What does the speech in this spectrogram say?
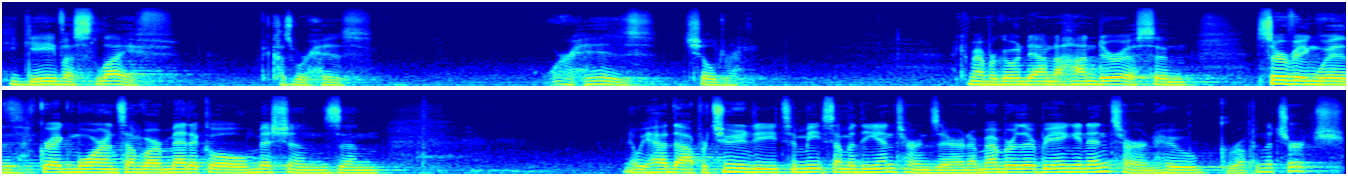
He gave us life because we're His. We're His children. I can remember going down to Honduras and serving with Greg Moore and some of our medical missions. And you know, we had the opportunity to meet some of the interns there. And I remember there being an intern who grew up in the church.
